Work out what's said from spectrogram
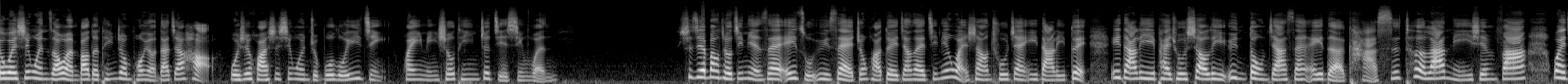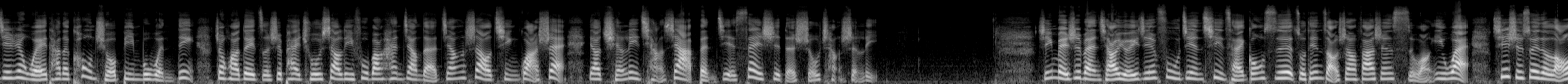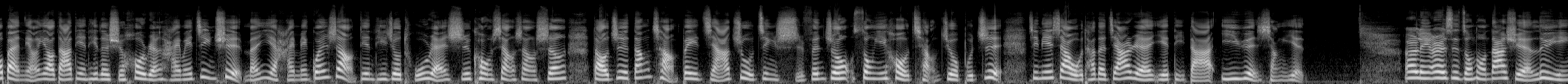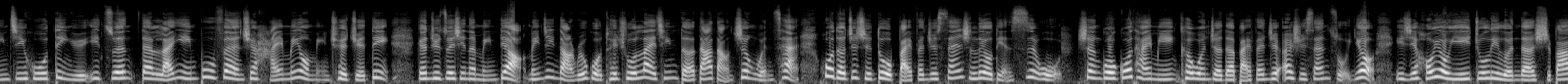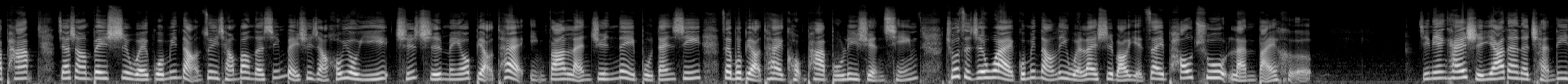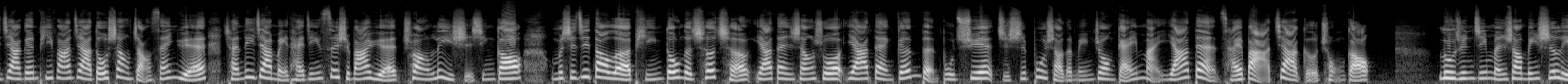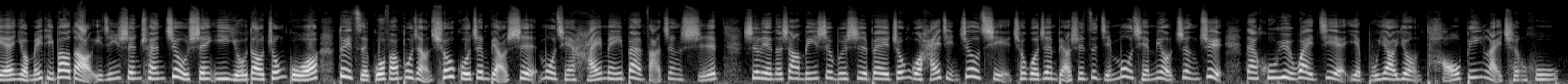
各位新闻早晚报的听众朋友，大家好，我是华视新闻主播罗艺锦，欢迎您收听这节新闻。世界棒球经典赛 A 组预赛，中华队将在今天晚上出战意大利队。意大利派出效力运动家三 A 的卡斯特拉尼先发，外界认为他的控球并不稳定。中华队则是派出效力富邦悍将的江少庆挂帅，要全力抢下本届赛事的首场胜利。新北市板桥有一间附件器材公司，昨天早上发生死亡意外。七十岁的老板娘要搭电梯的时候，人还没进去，门也还没关上，电梯就突然失控向上升，导致当场被夹住近十分钟，送医后抢救不治。今天下午，她的家人也抵达医院相验。二零二四总统大选，绿营几乎定于一尊，但蓝营部分却还没有明确决定。根据最新的民调，民进党如果推出赖清德搭档郑文灿，获得支持度百分之三十六点四五，胜过郭台铭、柯文哲的百分之二十三左右，以及侯友谊、朱立伦的十八趴。加上被视为国民党最强棒的新北市长侯友谊迟迟没有表态，引发蓝军内部担心，再不表态恐怕不利选情。除此之外，国民党立委赖士葆也在抛出蓝。白河，今天开始，鸭蛋的产地价跟批发价都上涨三元，产地价每台斤四十八元，创历史新高。我们实际到了屏东的车城，鸭蛋商说，鸭蛋根本不缺，只是不少的民众改买鸭蛋，才把价格冲高。陆军金门上兵失联，有媒体报道已经身穿救生衣游到中国。对此，国防部长邱国正表示，目前还没办法证实失联的上兵是不是被中国海警救起。邱国正表示自己目前没有证据，但呼吁外界也不要用逃兵来称呼。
